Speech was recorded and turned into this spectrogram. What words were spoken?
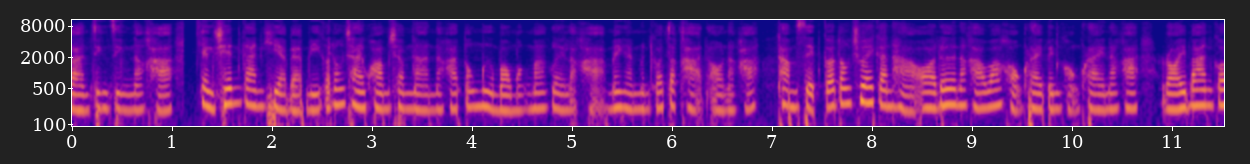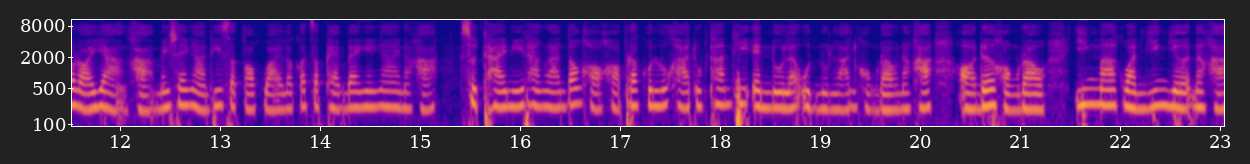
การณ์จริง ๆนะคะ อย่างเช่นการเขี่ยแบบนี้ก็ต้องใช้ความชำนาญนะคะ ต้องมือเบามากๆเลยล่ะค่ะ ไม่งั้นมันก็จะขาดเอานะคะทำเสร็จก็ต้องช่วยกันหาออเดอร์นะคะ ว่าของใครเป็นของใครนะคะ ร้อยบ้านก็ร้อยอย่างค่ะ ไม่ใช่งานที่สต็อกไว้แล้วก็จะแพ็คได้ง่าย ๆนะคะ สุดท้ายนี้ทางร้านต้องขอขอบพระคุณลูกค้าทุกท่านที่เอ็นดูและอุดหนุนร้านของเรานะคะ ออเดอร์ของเรายิ่งมากวันยิ่งเยอะนะคะ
